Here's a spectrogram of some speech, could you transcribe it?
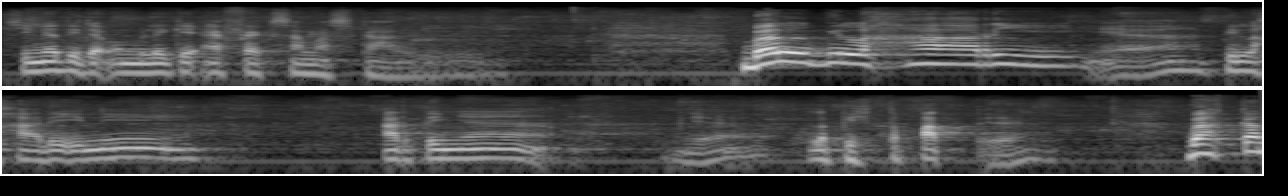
sehingga tidak memiliki efek sama sekali bal bil hari. Ya bil hari ini artinya ya lebih tepat ya. Bahkan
